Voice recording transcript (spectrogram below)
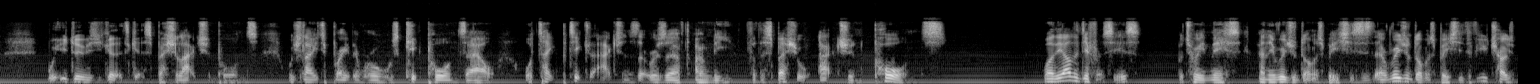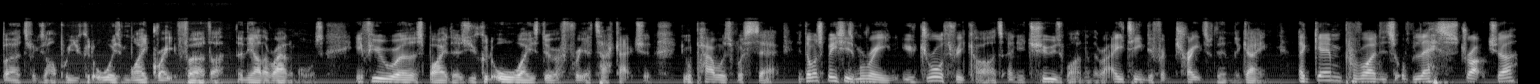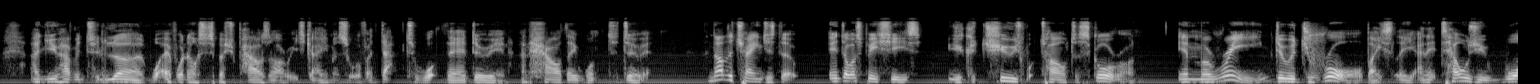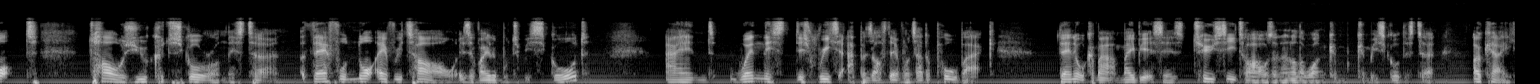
What you do is you get it to get special action pawns which allow you to break the rules kick pawns out or take particular actions that are reserved only for the special action pawns. Well, the other difference is between this and the original dominant species is the original dominant species, if you chose birds, for example, you could always migrate further than the other animals. If you were the spiders, you could always do a free attack action. Your powers were set. In dominant species marine, you draw three cards and you choose one, and there are 18 different traits within the game. Again, providing sort of less structure and you having to learn what everyone else's special powers are each game and sort of adapt to what they're doing and how they want to do it. Another change is that in dominant species, you could choose what tile to score on. In Marine, do a draw basically, and it tells you what tiles you could score on this turn. Therefore, not every tile is available to be scored. And when this, this reset happens after everyone's had a pullback, then it will come out maybe it says two C tiles and another one can, can be scored this turn. Okay,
